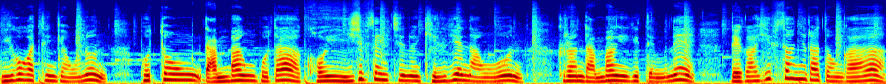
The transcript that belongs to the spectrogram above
이거 같은 경우는 보통 난방보다 거의 20cm는 길게 나온 그런 난방이기 때문에 내가 힙선이라던가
